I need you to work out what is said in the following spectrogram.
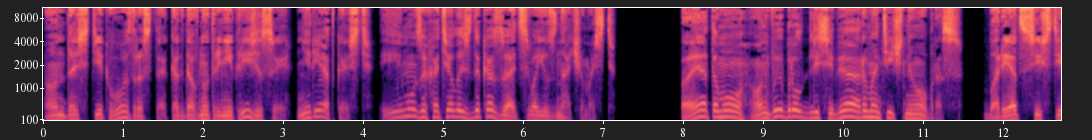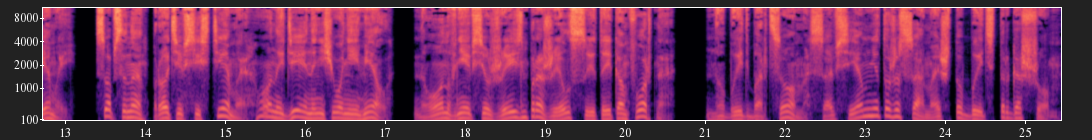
Он достиг возраста, когда внутренние кризисы — не редкость, и ему захотелось доказать свою значимость. Поэтому он выбрал для себя романтичный образ — борец с системой, Собственно, против системы он идейно ничего не имел, но он в ней всю жизнь прожил сыто и комфортно. Но быть борцом совсем не то же самое, что быть торгашом.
